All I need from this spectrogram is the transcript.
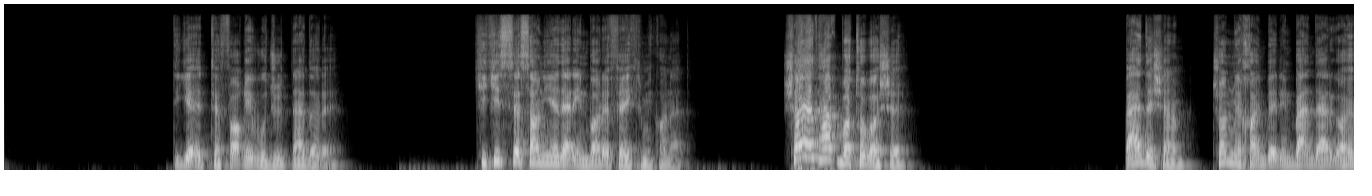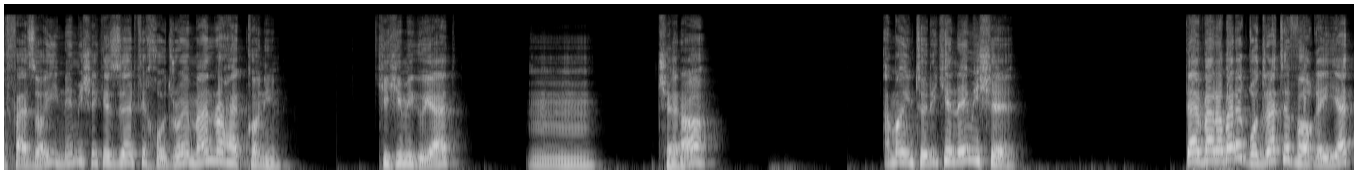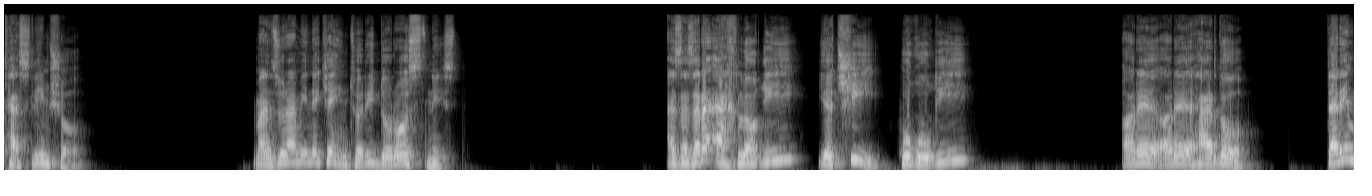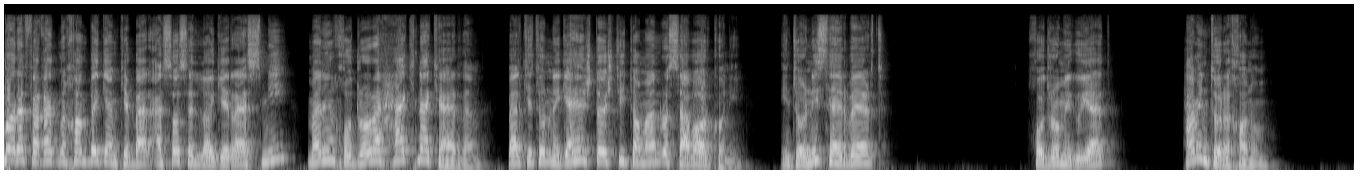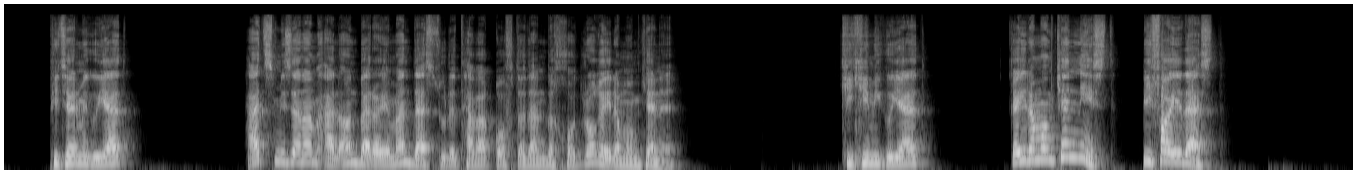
دیگه اتفاقی وجود نداره. کیکی سه ثانیه در این باره فکر می کند شاید حق با تو باشه. بعدشم چون می‌خواین برین بندرگاه فضایی نمیشه که زرتی خودرو من را حک کنین. کیکی می‌گوید مم... چرا؟ اما اینطوری که نمیشه. در برابر قدرت واقعیت تسلیم شو. منظورم اینه که اینطوری درست نیست از نظر اخلاقی یا چی؟ حقوقی؟ آره آره هر دو در این باره فقط می‌خوام بگم که بر اساس لاگ رسمی من این خودرو رو حک نکردم بلکه تو نگهش داشتی تا من رو سوار کنی اینطور نیست هربرت؟ خودرو می‌گوید همینطوره خانم پیتر می‌گوید حدس می‌زنم الان برای من دستور توقف دادن به خودرو غیر ممکنه. کیکی می‌گوید غیر ممکن نیست. بیفایده است.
